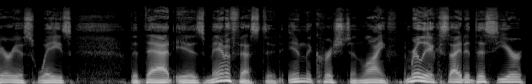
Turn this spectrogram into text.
various ways that that is manifested in the Christian life. I'm really excited this year.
